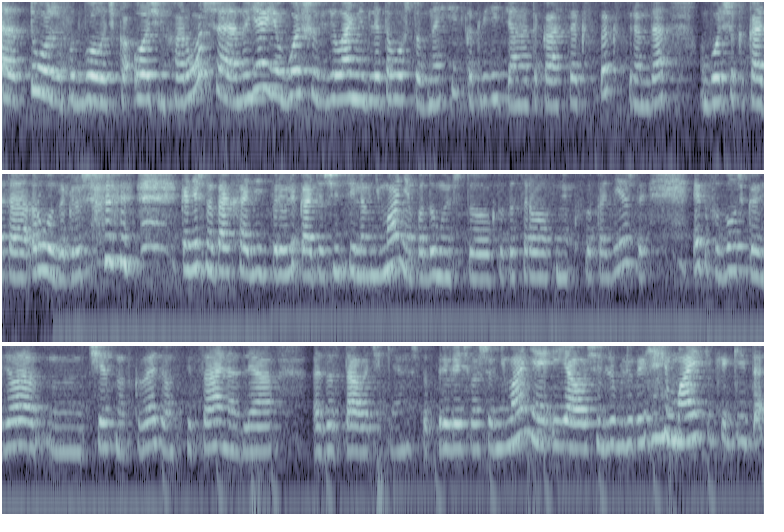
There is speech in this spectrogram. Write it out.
Это тоже футболочка очень хорошая, но я ее больше взяла не для того, чтобы носить. Как видите, она такая секс-пекс прям, да, больше какая-то розыгрыш. Конечно, так ходить, привлекать очень сильно внимание, подумают, что кто-то сорвал с меня кусок одежды. Эту футболочку я взяла, честно сказать вам, специально для заставочки, чтобы привлечь ваше внимание. И я очень люблю такие майки какие-то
